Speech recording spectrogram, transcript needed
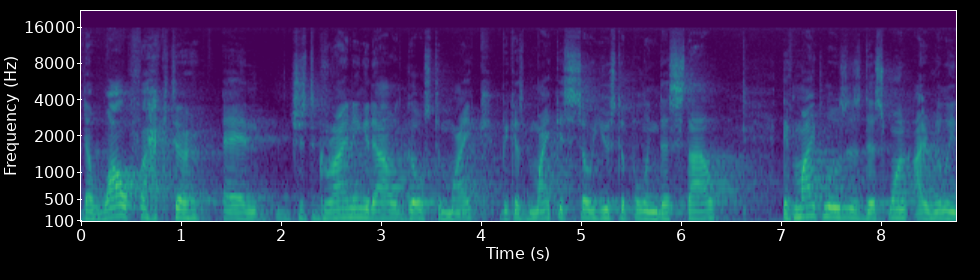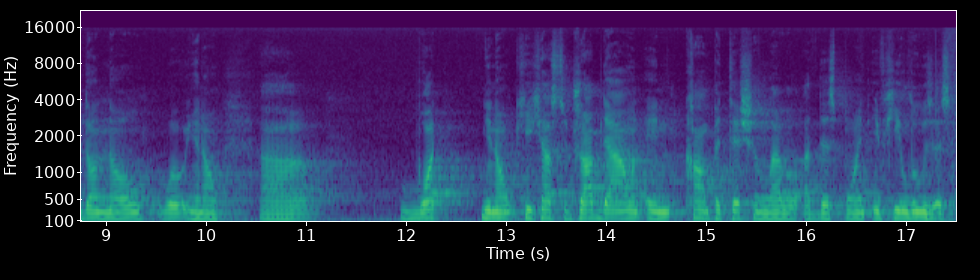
The wow factor and just grinding it out goes to Mike because Mike is so used to pulling this style. If Mike loses this one, I really don't know, you know, uh, what, you know, he has to drop down in competition level at this point if he loses.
